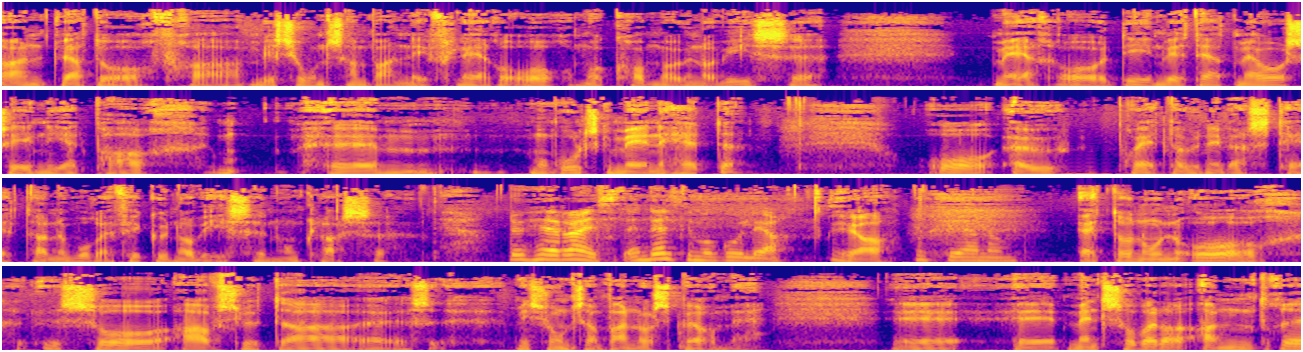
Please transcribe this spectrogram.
annethvert år fra Misjonssambandet i flere år om å komme og undervise mer, og de inviterte meg også inn i et par um, mongolske menigheter. Og òg på et av universitetene hvor jeg fikk undervise noen klasser. Du har reist en del til Mongolia? Ja. Opp igjennom. Etter noen år så avslutta eh, Misjonssambandet å spørre meg. Eh, eh, men så var det andre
